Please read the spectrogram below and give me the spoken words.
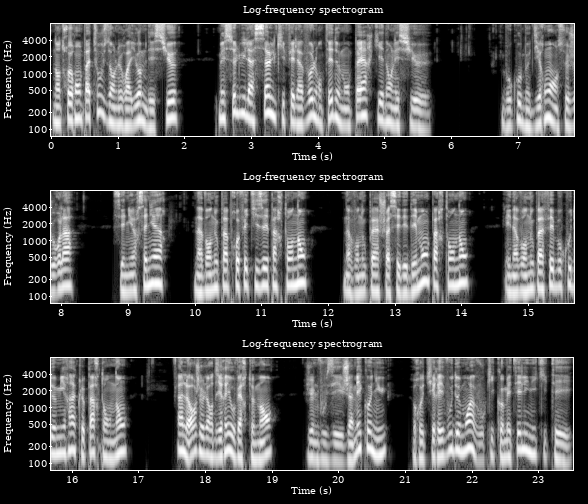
n'entreront pas tous dans le royaume des cieux, mais celui-là seul qui fait la volonté de mon Père qui est dans les cieux. Beaucoup me diront en ce jour-là Seigneur, Seigneur, n'avons-nous pas prophétisé par ton nom N'avons-nous pas chassé des démons par ton nom Et n'avons-nous pas fait beaucoup de miracles par ton nom? Alors je leur dirai ouvertement Je ne vous ai jamais connu, retirez-vous de moi, vous qui commettez l'iniquité.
